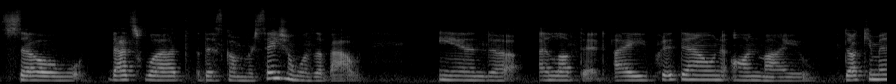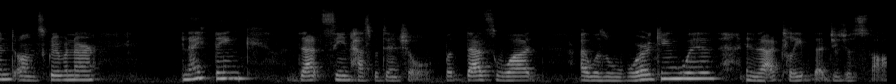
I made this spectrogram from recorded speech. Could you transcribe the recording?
So that's what this conversation was about. And uh, I loved it. I put it down on my document on Scrivener. And I think that scene has potential, but that's what I was working with in that clip that you just saw.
